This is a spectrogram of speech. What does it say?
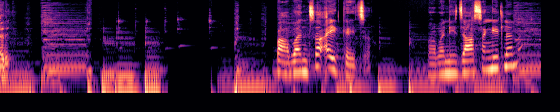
अरे. बाबांचं ऐकायचं. बाबांनी जा सांगितलं ना?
